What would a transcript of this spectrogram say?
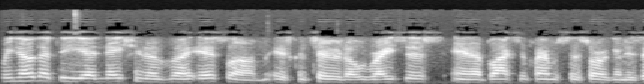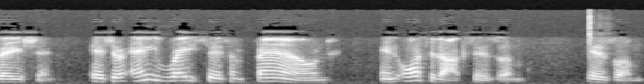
we know that the uh, Nation of uh, Islam is considered a racist and a black supremacist organization is there any racism found in Orthodoxism, Islam?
